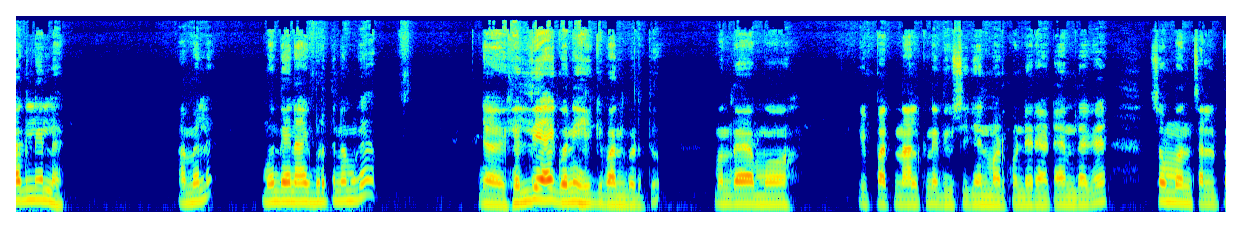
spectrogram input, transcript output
ಆಗಲಿಲ್ಲ. ಆಮೇಲೆ ಮುಂದೆ ಏನಾಗ್ಬಿಡ್ತು ನಮ್ಗೆ ಹೆಲ್ದಿಯಾಗಿ ಗೊನೆ ಹೀಗೆ ಬಂದುಬಿಡ್ತು. ಮುಂದೆ ಮೊ, ಇಪ್ಪತ್ನಾಲ್ಕನೇ ದಿವ್ಸಿಗೆ ಏನು ಮಾಡ್ಕೊಂಡೇರಿ ಆ ಟೈಮ್ದಾಗ ಸುಮ್ಮನೆ ಸ್ವಲ್ಪ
